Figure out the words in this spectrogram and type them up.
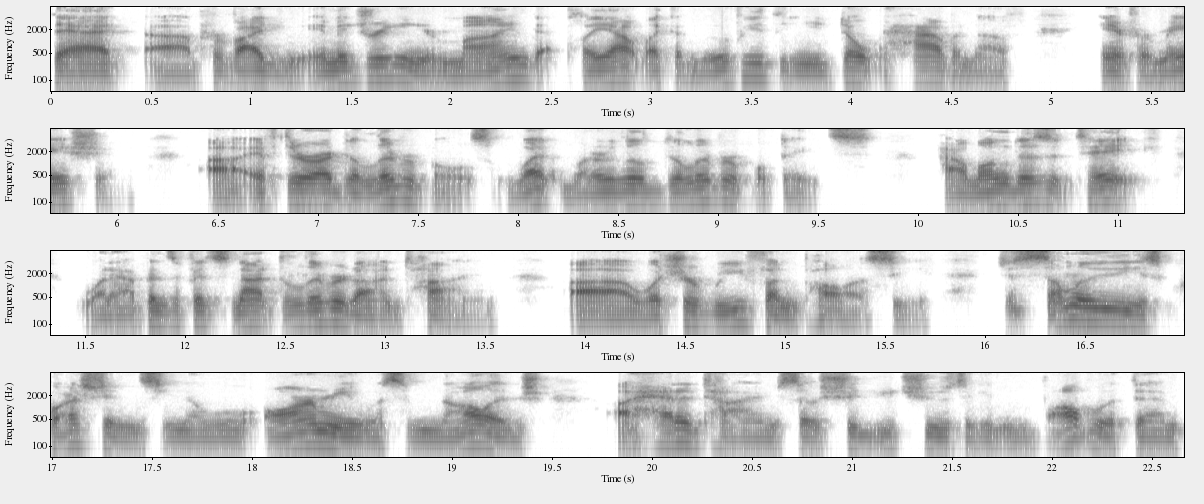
that uh, provide you imagery in your mind that play out like a movie, then you don't have enough information. Uh, if there are deliverables, what, what are the deliverable dates? How long does it take? What happens if it's not delivered on time? Uh, what's your refund policy? Just some of these questions, you know, will arm you with some knowledge ahead of time. So, should you choose to get involved with them,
